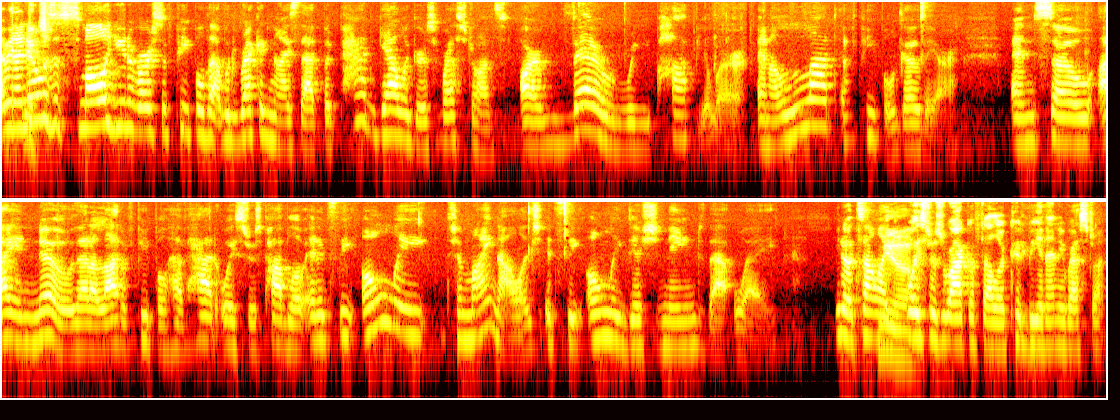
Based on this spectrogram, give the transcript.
I mean, I know it was a small universe of people that would recognize that, but Pat Gallagher's restaurants are very popular, and a lot of people go there. And so I know that a lot of people have had oysters Pablo, and it's the only, to my knowledge, it's the only dish named that way. You know, it's not like Yeah. oysters Rockefeller could be in any restaurant.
